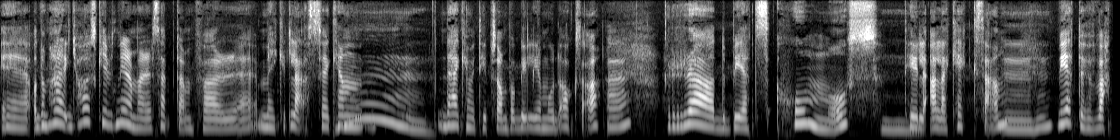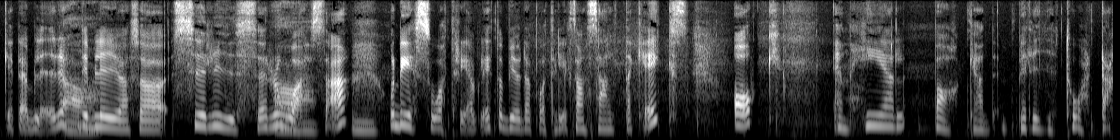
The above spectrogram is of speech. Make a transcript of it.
Eh, och de här, jag har skrivit ner de här recepten för eh, Make it last. Så jag kan, Mm. Det här kan vi tipsa om på Billiga Mode också. Rödbetshummus till alla kexen. Vet du hur vackert det blir? Ja. Det blir ju alltså cerisrosa. Och det är så trevligt att bjuda på till liksom salta kex. Och en hel bakad brie-tårta.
